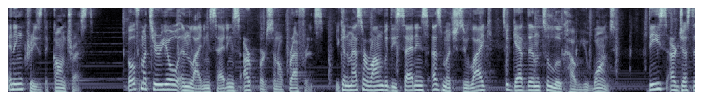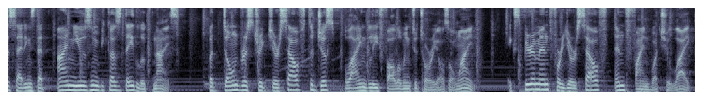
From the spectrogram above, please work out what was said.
and increase the contrast. Both material and lighting settings are personal preference. You can mess around with these settings as much as you like to get them to look how you want. These are just the settings that I'm using because they look nice. But don't restrict yourself to just blindly following tutorials online. Experiment for yourself and find what you like.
